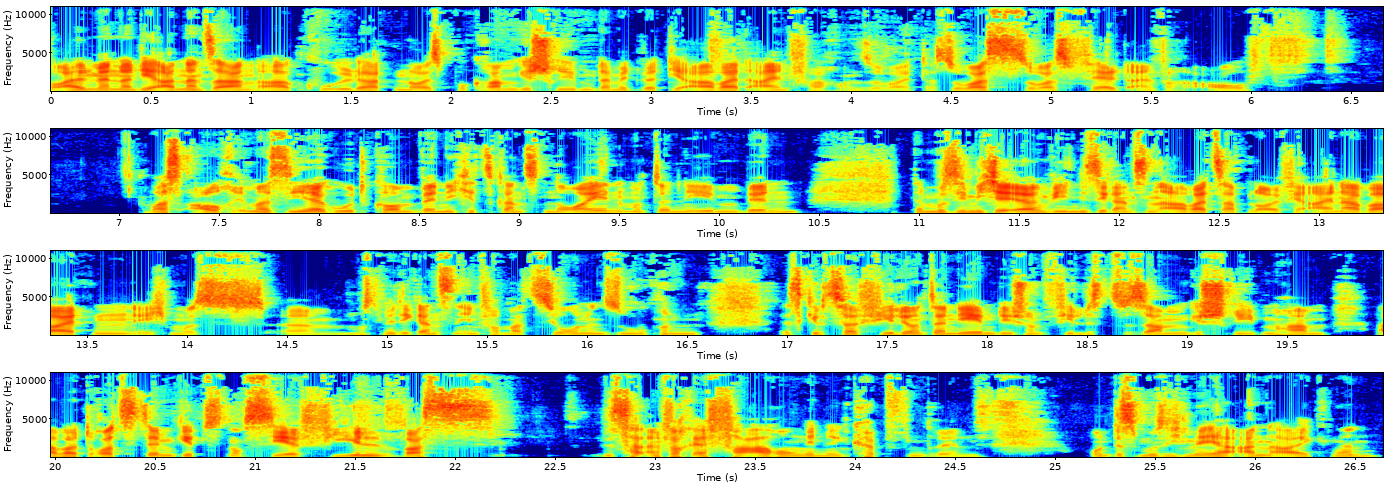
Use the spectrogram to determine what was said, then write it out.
Vor allem, wenn dann die anderen sagen, ah, cool, der hat ein neues Programm geschrieben, damit wird die Arbeit einfach und so weiter. Sowas, sowas fällt einfach auf. Was auch immer sehr gut kommt, wenn ich jetzt ganz neu im Unternehmen bin, dann muss ich mich ja irgendwie in diese ganzen Arbeitsabläufe einarbeiten. Ich muss, ähm, muss mir die ganzen Informationen suchen. Es gibt zwar viele Unternehmen, die schon vieles zusammengeschrieben haben, aber trotzdem gibt es noch sehr viel, was, es hat einfach Erfahrung in den Köpfen drin. Und das muss ich mir ja aneignen.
